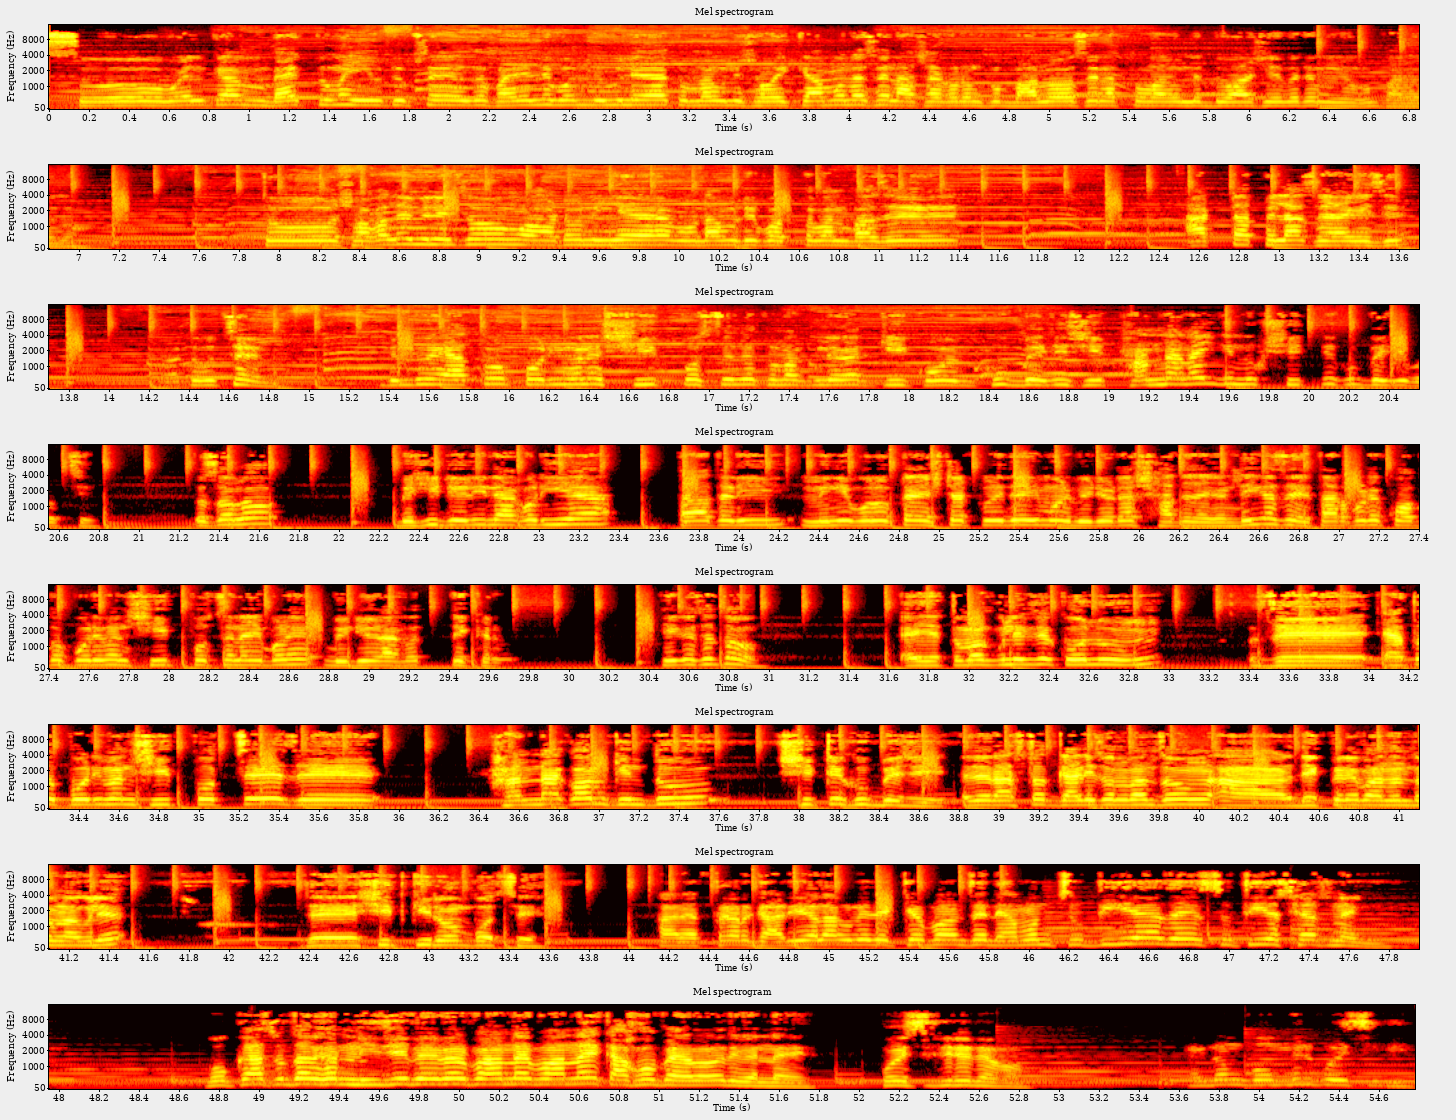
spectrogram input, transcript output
So welcome back to my YouTube channel তো finally বন্ধুগুলো, তোমরা বলি সবাই কেমন আছেন? আশা করুন খুব ভালো আছেন আর তোমার বলে দোয়া আসে এবারে খুব ভালো আছো। তো সকালে বেরিয়েছ অটো নিয়ে মোটামুটি বর্তমান বাজে আটটা প্লাস হয়ে গেছে। তো বুঝছেন? কিন্তু এত পরিমাণে শীত পড়ছে যে তোমাগুলো আর কি খুব বেশি শীত ঠান্ডা নাই, কিন্তু শীতটি খুব বেশি পড়ছে। তো চলো, বেশি দেরি না করিয়া তাড়াতাড়ি মিনি ব্লগটা স্টার্ট করে দেয় মোর ভিডিওটার সাথে দেখেন ঠিক আছে? তারপরে কত পরিমাণ শীত পড়ছে নাই পরে ভিডিওর আগে দেখে ঠিক আছে তো? এই যে তোমাগুলো যে কলুম যে এত পরিমাণ শীত পড়ছে যে ঠান্ডা কম কিন্তু শীতটা খুব বেশি। এই যে রাস্তার গাড়ি চলবান চং আর দেখতে পাবেন তোমরা গুলো যে শীত কি রকম পড়ছে। আর এতকার গাড়িওয়ালা গুলো দেখতে পাচ্ছেন এমন চুতিয়ে যে চুতিয়ে শেষ নাই। বোকা চোদার নিজে বেরবার পাওয়া নাই পাওয়া নাই কাকু বেরবার দিবেন নাই। পরিস্থিতিটা দেখো। একদম গম্ভীর পরিস্থিতি।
